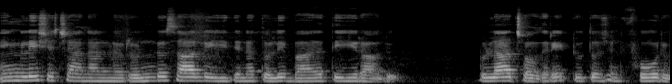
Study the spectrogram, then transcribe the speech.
English ఛానల్ను రెండుసార్లు ఈ దిన తొలి భారతీయురాలు Bula Chaudhary two thousand four.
